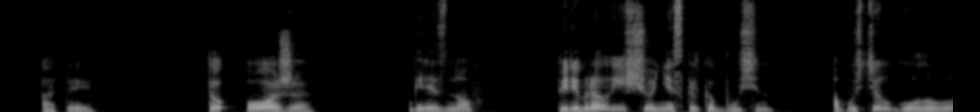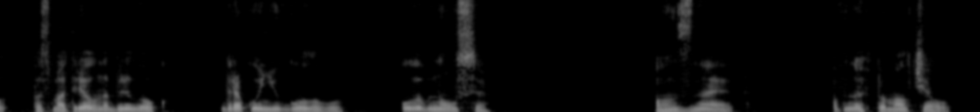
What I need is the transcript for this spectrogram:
— А ты? — Тоже. Грязнов перебрал еще несколько бусин, опустил голову, посмотрел на брелок, драконью голову, улыбнулся. «Он знает», — вновь помолчал.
